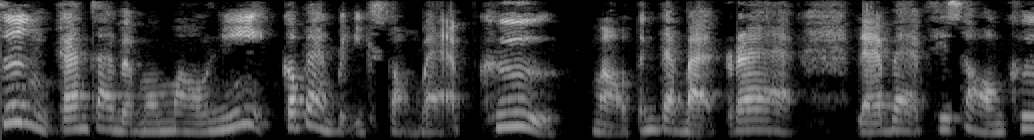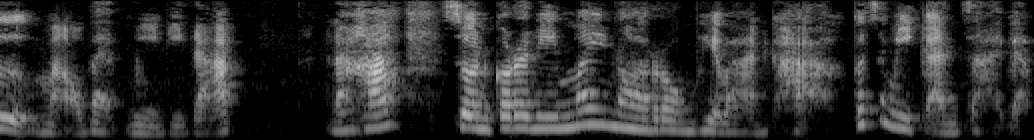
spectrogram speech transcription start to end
ซึ่งการจ่ายแบบเมาเมานี้ก็แบ่งเป็นอีก 2 แบบคือเหมาตั้งแต่แบบแรก และแบบที่ 2 คือเหมาแบบมีดีดักนะคะ ส่วนกรณีไม่นอนโรงพยาบาลค่ะ ก็จะมีการจ่ายแบบ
